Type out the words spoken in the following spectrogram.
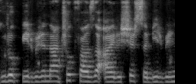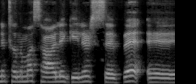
grup birbirinden çok fazla ayrışırsa, birbirini tanımaz hale gelirse ve e,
